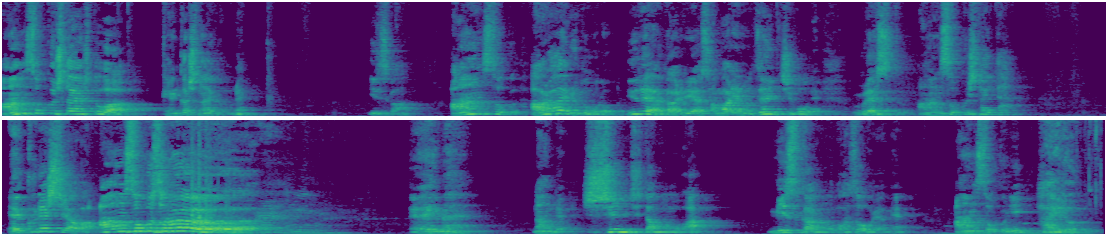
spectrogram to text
安息したい人は喧嘩しないけどね。いいですか？安息あらゆるところユダヤガリレアサマリアの全地方でレスト安息していた。エクレシアは安息する。エイメン。なんで信じた者は自らの技をやめ安息に入る。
